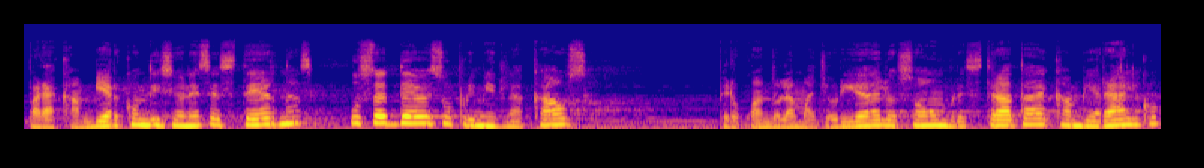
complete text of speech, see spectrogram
Para cambiar condiciones externas, usted debe suprimir la causa. Pero cuando la mayoría de los hombres trata de cambiar algo,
